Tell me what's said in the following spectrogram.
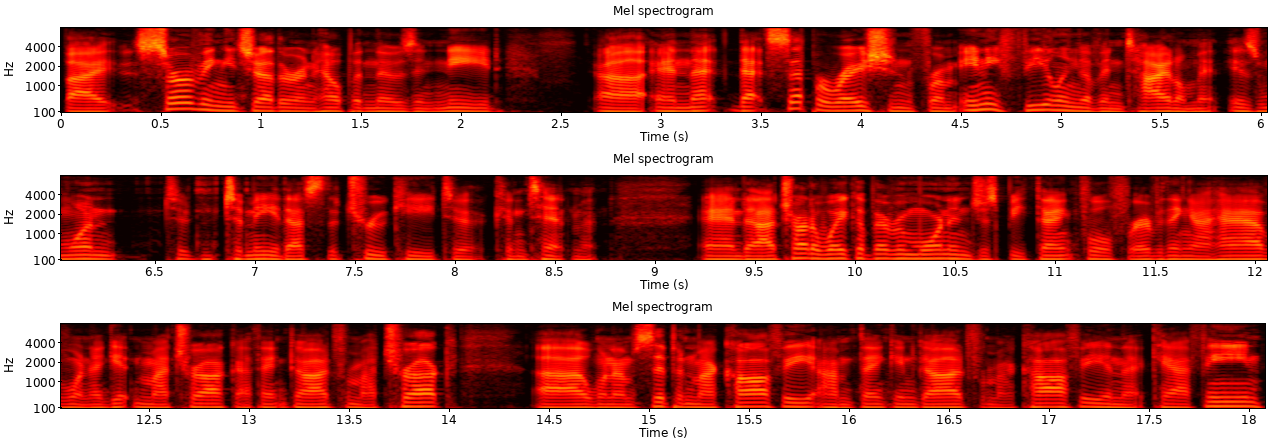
by serving each other and helping those in need. Uh, and that that separation from any feeling of entitlement is one to to me that's the true key to contentment. And I try to wake up every morning just be thankful for everything I have. When I get in my truck, I thank God for my truck. Uh, when I'm sipping my coffee, I'm thanking God for my coffee and that caffeine,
